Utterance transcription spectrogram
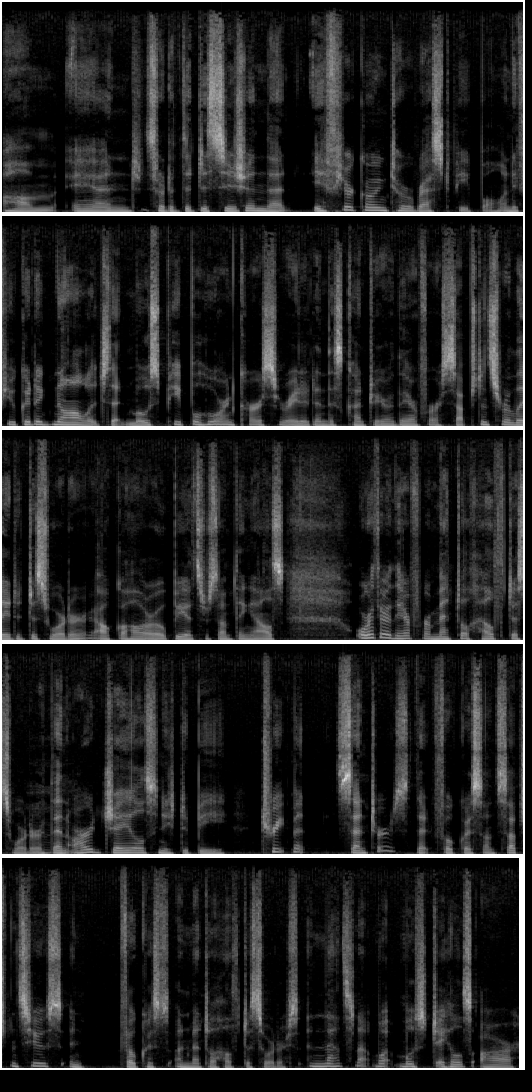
Um, and sort of the decision that if you're going to arrest people, and if you could acknowledge that most people who are incarcerated in this country are there for a substance related disorder, alcohol or opiates or something else, or they're there for a mental health disorder, mm-hmm. then our jails need to be treatment centers that focus on substance use and focus on mental health disorders. And that's not what most jails are.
